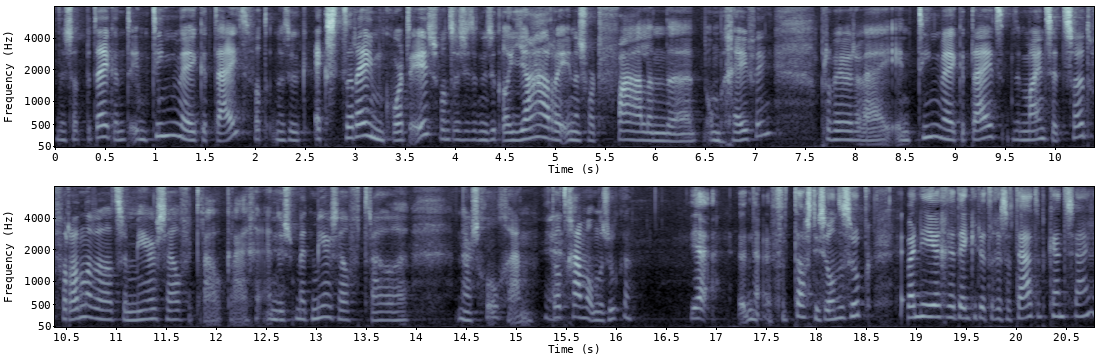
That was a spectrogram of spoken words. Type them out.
Dus dat betekent in tien weken tijd, wat natuurlijk extreem kort is, want ze zitten natuurlijk al jaren in een soort falende omgeving, proberen wij in tien weken tijd de mindset zo te veranderen dat ze meer zelfvertrouwen krijgen. En dus met meer zelfvertrouwen naar school gaan. Ja. Dat gaan we onderzoeken. Ja, nou, een fantastisch onderzoek. Wanneer eh, denk je dat de resultaten bekend zijn?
